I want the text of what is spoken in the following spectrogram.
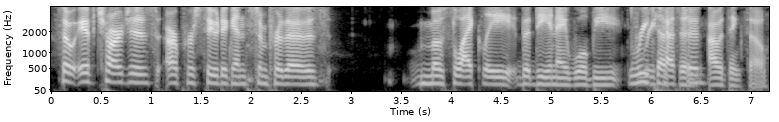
So if charges are pursued against him for those, most likely the DNA will be retested. retested. I would think so.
